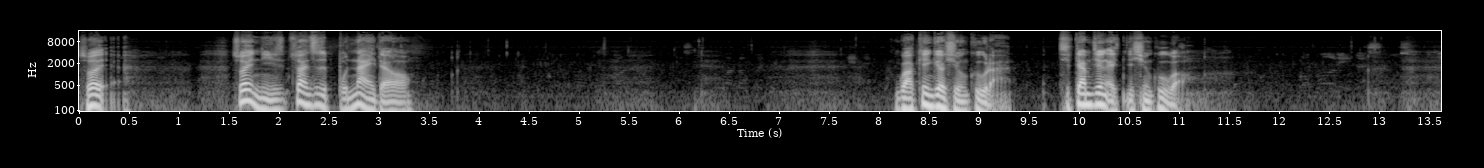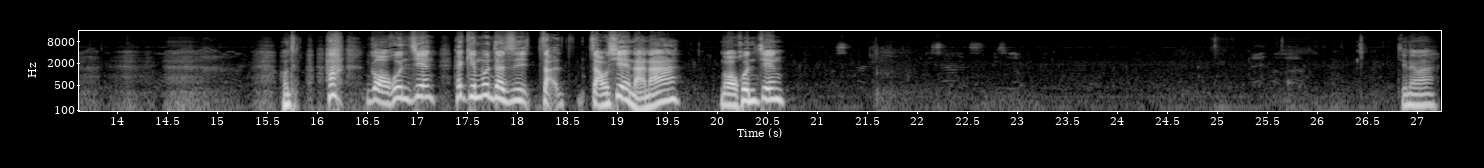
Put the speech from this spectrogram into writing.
所以，所以你算是不耐的哦。我见叫上久啦，一点钟会上久哦。哈，五分钟，迄根本就是早早泄男啊！五分钟，真的吗？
